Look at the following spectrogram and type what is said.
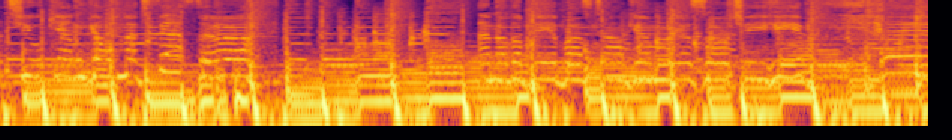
that you can go much faster. Another paper's talking me so cheap. Hey.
